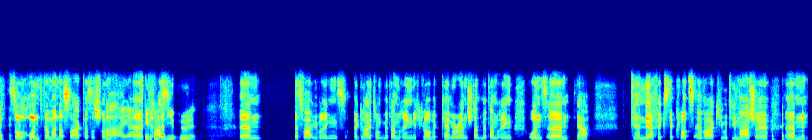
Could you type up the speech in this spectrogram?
so rund, wenn man das sagt. Das ist schon. Ah ja, äh, es geht krass. runter wie Öl. Ähm, es war übrigens Begleitung mit am Ring. Ich glaube, Cameron stand mit am Ring. Und ähm, ja, der nervigste Klotz ever, Cutie Marshall. ähm,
